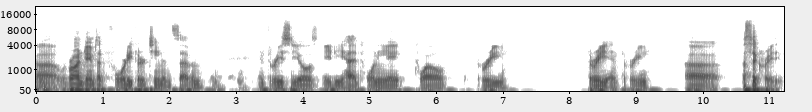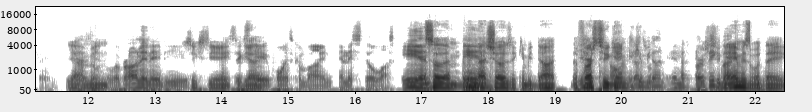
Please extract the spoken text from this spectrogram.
Uh, LeBron James had 40, 13, and 7, and three steals. AD had 28, 12, 3, 3, and 3. Uh, that's a crazy thing. yeah. I mean, LeBron and AD sixty-eight together. 68 points combined, and they still lost. And so then, and- that shows it can be done. The Yeah. first two games, it that's can be what- done. In the And first think two it. games is what they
